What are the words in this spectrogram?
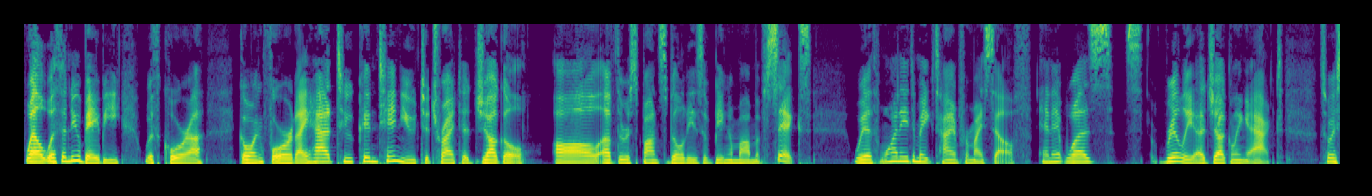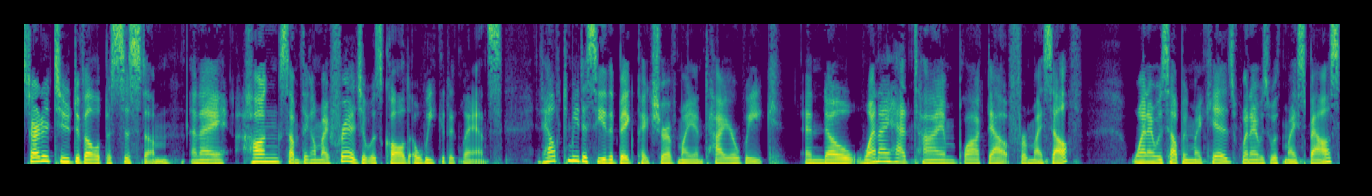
Well, with a new baby, with Cora, going forward, I had to continue to try to juggle all of the responsibilities of being a mom of six with wanting to make time for myself. And it was really a juggling act. So I started to develop a system and I hung something on my fridge. It was called A Week at a Glance. It helped me to see the big picture of my entire week and know when I had time blocked out for myself, when I was helping my kids, when I was with my spouse.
